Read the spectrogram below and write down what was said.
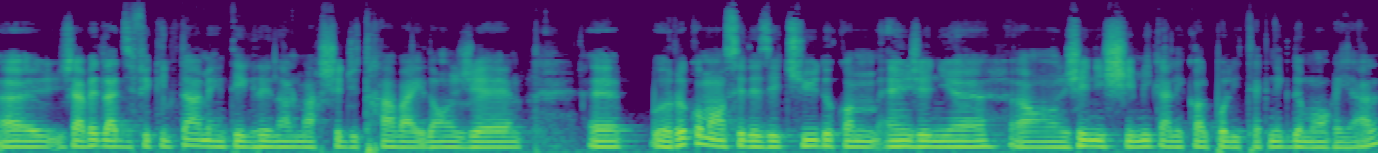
euh, j'avais de la difficulté à m'intégrer dans le marché du travail. Donc j'ai euh, recommencer des études comme ingénieur en génie chimique à l'école polytechnique de Montréal.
